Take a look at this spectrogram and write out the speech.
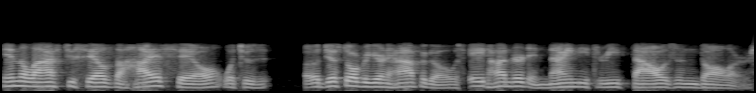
In the last two sales, the highest sale, which was uh, just over a year and a half ago, was eight hundred and ninety-three thousand dollars.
